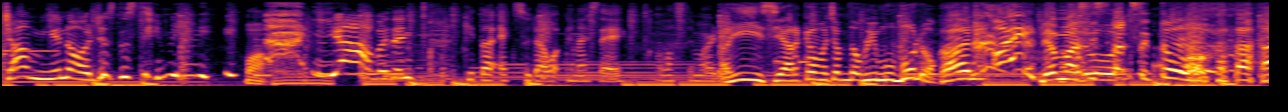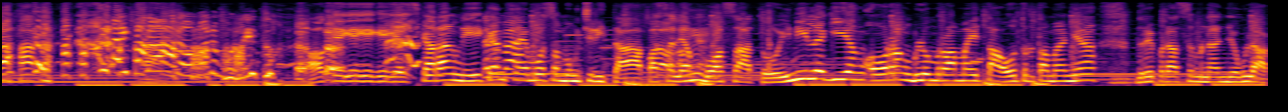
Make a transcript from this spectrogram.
jam, you know, just to see me. Wah. yeah, but then kita ex sudah. What can I say? I lost him already. Ai, si Arka macam tak boleh move on oh, kan? Dia masih stuck situ. I can't. Mana boleh tu? Okey, okey, okey. okey. Sekarang ni kan saya mau sambung cerita pasal yang puasa tu. Ini lagi yang orang belum ramai tahu terutamanya daripada Semenanjung lah.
